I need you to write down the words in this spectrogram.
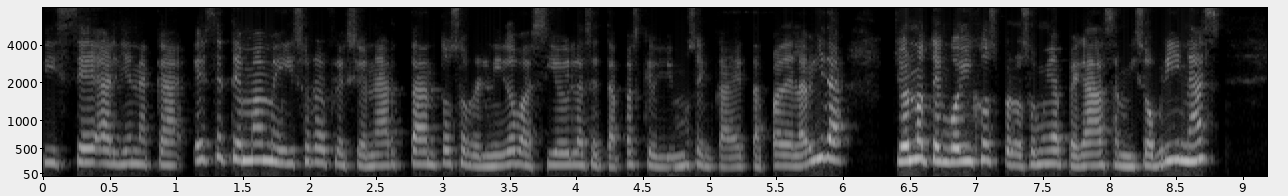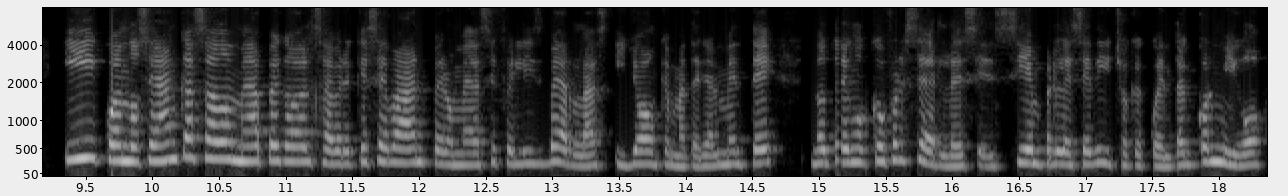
Dice alguien acá, este tema me hizo reflexionar tanto sobre el nido vacío y las etapas que vivimos en cada etapa de la vida. Yo no tengo hijos, pero soy muy apegadas a mis sobrinas y cuando se han casado me ha pegado el saber que se van, pero me hace feliz verlas y yo, aunque materialmente no tengo que ofrecerles, eh, siempre les he dicho que cuentan conmigo,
